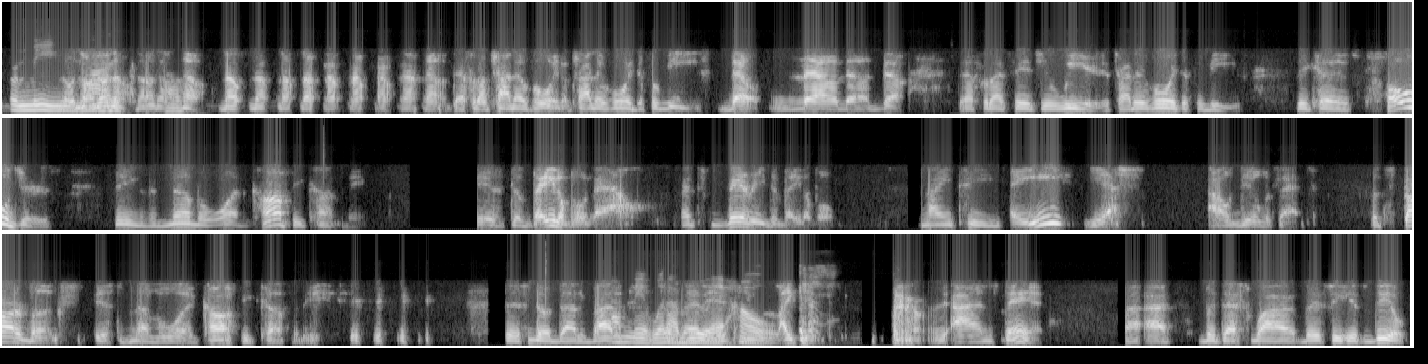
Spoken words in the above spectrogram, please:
for me, No, no, no, no, no, no, Oh. no, no, no, no, no, no, no, no, no, no. That's what I'm trying to avoid. I'm trying to avoid the for me's. No, no, no, no. That's what I said. You're weird. Trying to avoid the for because Folgers being the number one coffee company is debatable now. That's very debatable. 1980, yes, I'll deal with that. But Starbucks is the number one coffee company. There's no doubt about it. I meant what No I brew at home. Like it. I understand. I, I but that's why but see here's the deal.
